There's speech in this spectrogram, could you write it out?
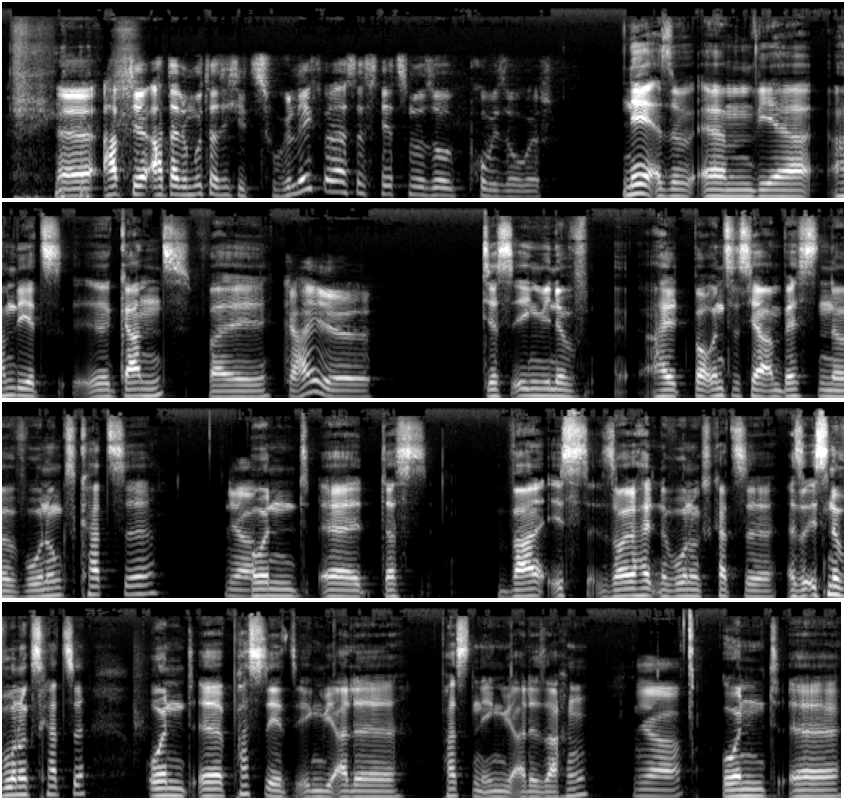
äh, habt ihr, hat deine Mutter sich die zugelegt oder ist das jetzt nur so provisorisch? Nee, also ähm, wir haben die jetzt äh, ganz, weil Geil. das irgendwie eine, halt bei uns ist ja am besten eine Wohnungskatze Ja. und äh, das war, ist, soll halt eine Wohnungskatze, also ist eine Wohnungskatze und äh, passte jetzt irgendwie alle, passten irgendwie alle Sachen ja. und äh,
